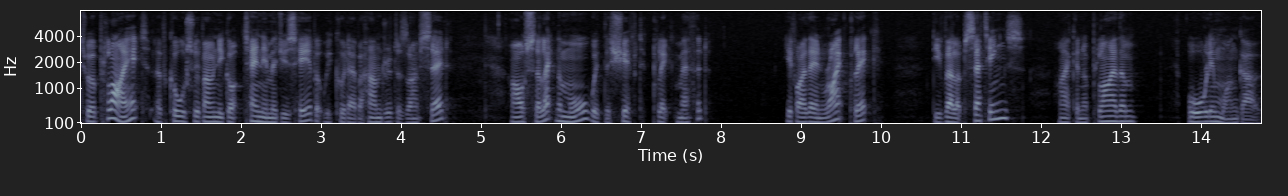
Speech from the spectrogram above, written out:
To apply it, of course we've only got 10 images here, but we could have 100 as I've said. I'll select them all with the shift click method. If I then right click, develop settings, I can apply them all in one go.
